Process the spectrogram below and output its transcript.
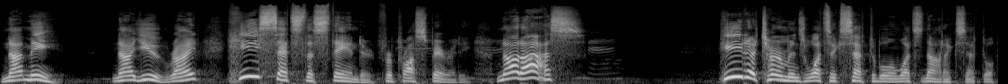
Not me, not you, right? He sets the standard for prosperity, not us. He determines what's acceptable and what's not acceptable.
